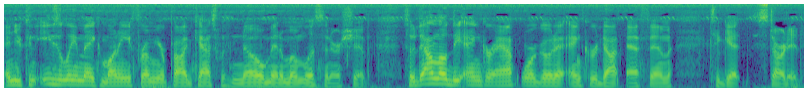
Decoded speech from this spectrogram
And you can easily make money from your podcast with no minimum listenership. So download the Anchor app or go to anchor.fm to get started.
